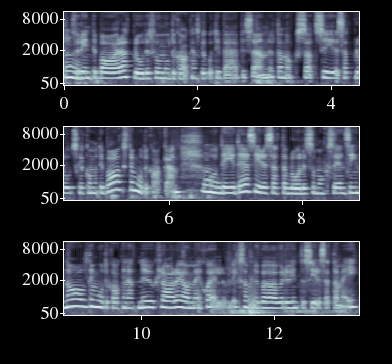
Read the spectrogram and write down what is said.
Mm. Så det är inte bara att blodet från moderkakan ska gå till bebisen utan också att syresatt blod ska komma tillbaks till moderkakan. Mm. Och det är ju det syresatta blodet som också är en signal till moderkakan att nu klarar jag mig själv. Liksom, nu behöver du inte syresätta mig.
